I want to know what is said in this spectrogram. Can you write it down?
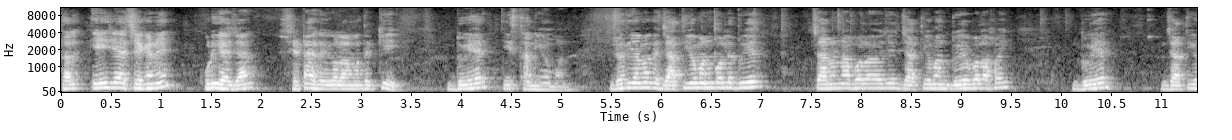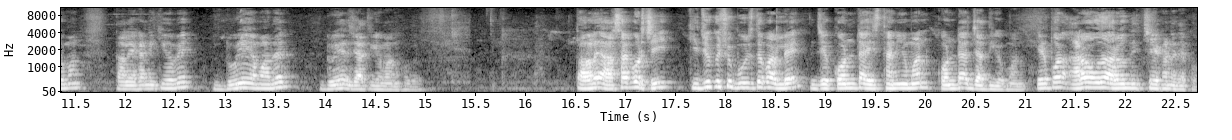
তাহলে এই যে আছে এখানে কুড়ি হাজার, সেটাই হয়ে গেল আমাদের কি? দুইয়ের স্থানীয় মান। যদি আমাকে জাতীয় মান বলে দুইয়ের, চার না বলা হয় যে জাতীয় মান দুয়ে বলা হয়, দুইয়ের জাতীয় মান, তাহলে এখানে কি হবে? দুয়ে আমাদের দুয়ের জাতীয় মান হবে। তাহলে আশা করছি কিছু কিছু বুঝতে পারলে যে কোনটা স্থানীয় মান, কোনটা জাতীয় মান। এরপর আরও উদাহরণ দিচ্ছে এখানে দেখো।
